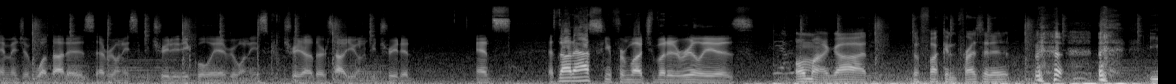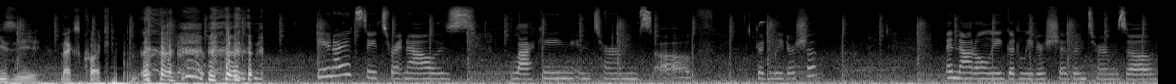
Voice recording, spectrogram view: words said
image of what that is. Everyone needs to be treated equally. Everyone needs to treat others how you want to be treated. And it's, it's not asking for much, but it really is. Oh my God, the fucking president. Easy. Next question. The United States right now is lacking in terms of good leadership. And not only good leadership in terms of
